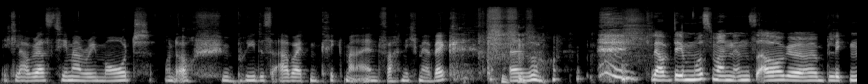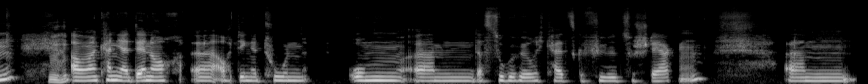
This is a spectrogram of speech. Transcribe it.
Ich glaube, das Thema Remote und auch hybrides Arbeiten kriegt man einfach nicht mehr weg. Also ich glaube, dem muss man ins Auge blicken. Mhm. Aber man kann ja dennoch äh, auch Dinge tun, um ähm, das Zugehörigkeitsgefühl zu stärken. Ähm,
